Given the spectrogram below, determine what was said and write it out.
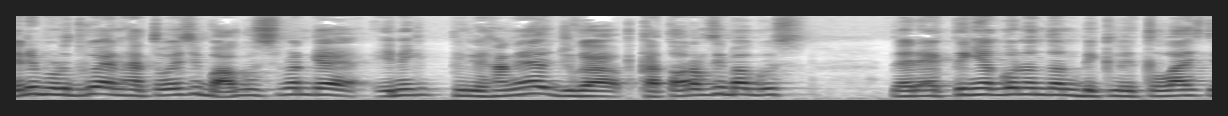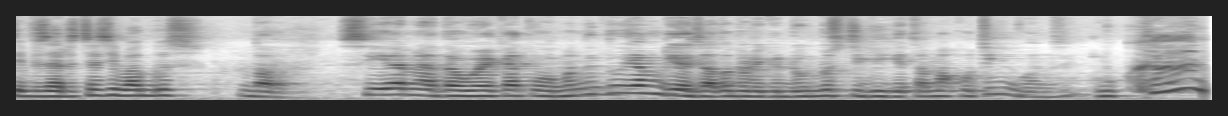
jadi menurut gue Anne Hathaway sih bagus cuman kayak ini pilihannya juga kata orang sih bagus dari aktingnya gue nonton Big Little Lies TV seriesnya sih bagus Bentar, si Anne Hathaway Catwoman itu yang dia jatuh dari gedung terus digigit sama kucing bukan sih? bukan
